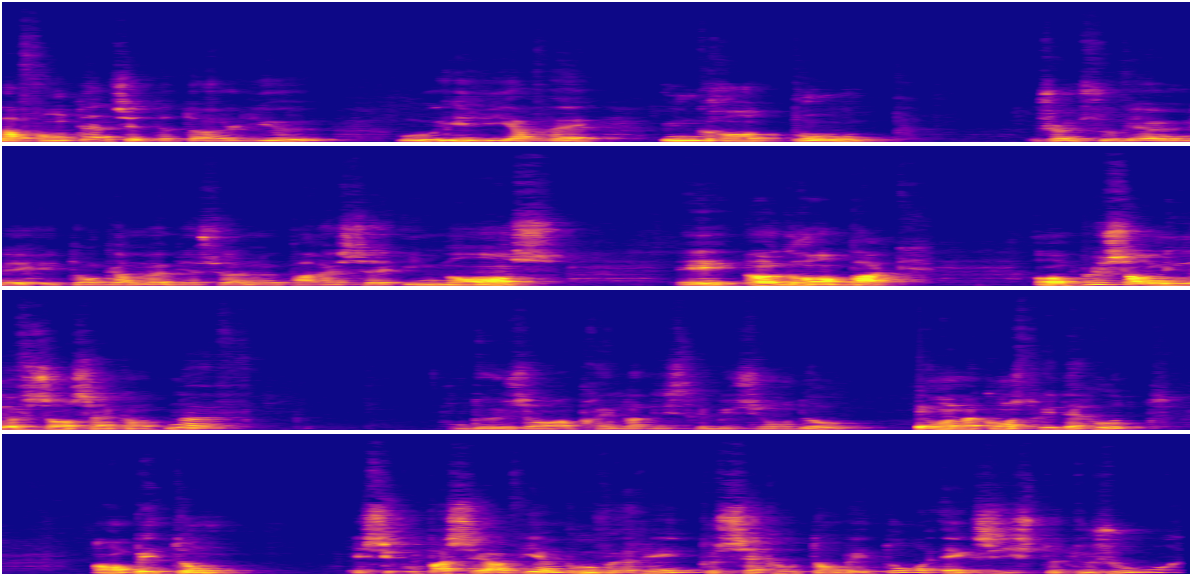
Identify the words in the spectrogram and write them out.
La Fontaine, c'était un lieu où il y avait une grande pompe. Je me souviens, mais étant gamin, bien sûr, elle me paraissait immense. Et un grand bac. En plus, en 1959, deux ans après la distribution d'eau, on a construit des routes en béton. Et si vous passez à Vienne, vous verrez que ces routes en béton existent toujours,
